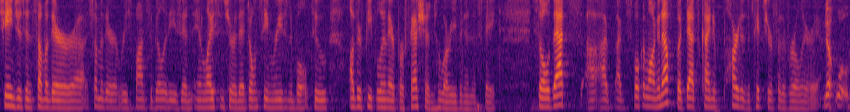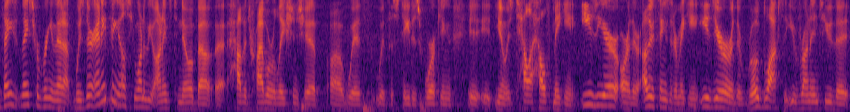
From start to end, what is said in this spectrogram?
changes in some of their uh, some of their responsibilities in, in licensure that don't seem reasonable to other people in their profession who are even in the state. So that's uh, I've, I've spoken long enough, but that's kind of part of the picture for the rural area. No, well, thanks, thanks for bringing that up. Was there anything else you wanted the audience to know about uh, how the tribal relationship uh, with, with the state is working? I- I- you know, is telehealth making it easier? Or are there other things that are making it easier? Or are there roadblocks that you've run into that,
